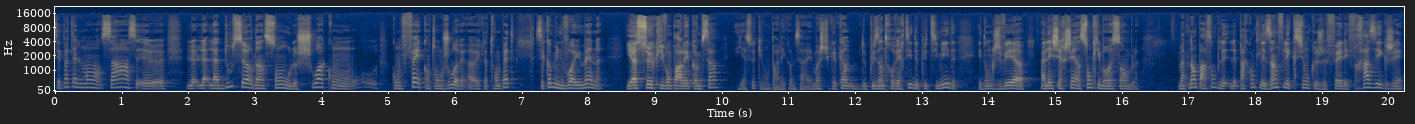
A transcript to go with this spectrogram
c'est pas tellement ça. Euh, la, douceur d'un son ou le choix qu'on, fait quand on joue avec, la trompette, c'est comme une voix humaine. Il y a ceux qui vont parler comme ça, il y a ceux qui vont parler comme ça. Et moi, je suis quelqu'un de plus introverti, de plus timide, et donc je vais euh, aller chercher un son qui me ressemble. Maintenant, par, contre, les inflexions que je fais, les phrasés que j'ai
